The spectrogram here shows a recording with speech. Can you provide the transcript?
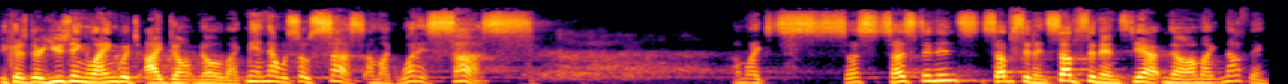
because they're using language I don't know. Like, man, that was so sus. I'm like, what is sus? I'm like, sus, sustenance, substance, substance. Yeah, no, I'm like, nothing.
